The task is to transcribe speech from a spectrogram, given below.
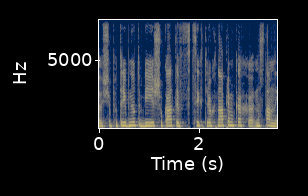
е, що потрібно тобі шукати в цих трьох напрямках наставників?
